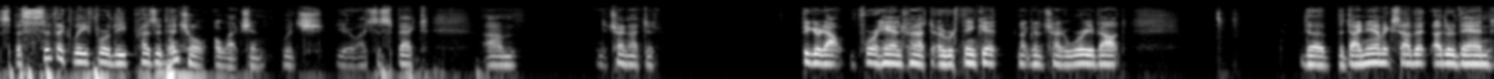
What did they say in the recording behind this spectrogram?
specifically for the presidential election, which you know I suspect um, you try not to figure it out beforehand, try not to overthink it. Not going to try to worry about the the dynamics of it, other than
